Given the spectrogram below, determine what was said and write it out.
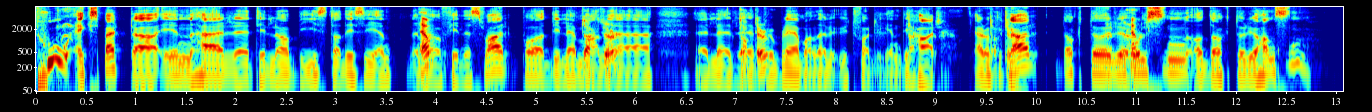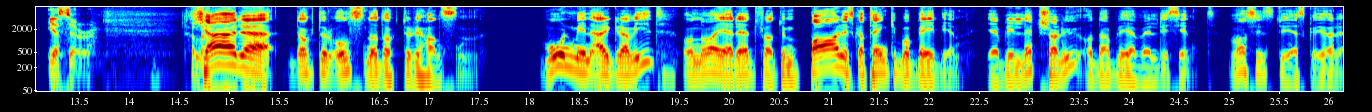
to eksperter inn her eh, til å bistå disse jentene med å finne svar på dilemmaene eller eh, Doktor. problemene eller utfordringene de har. Er dere klar? Doktor Olsen og doktor Johansen? Yes, sir. Kjære doktor Olsen og doktor Johansen. Moren min er gravid, og nå er jeg redd for at hun bare skal tenke på babyen. Jeg blir lett sjalu, og da blir jeg veldig sint. Hva syns du jeg skal gjøre?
